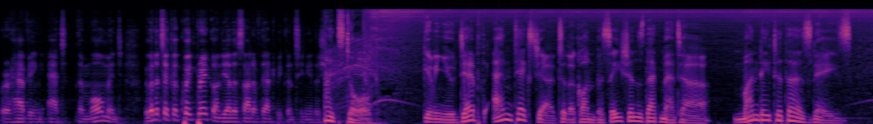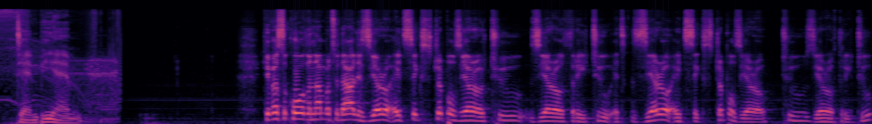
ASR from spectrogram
we're having at the moment? We're going to take a quick break. On the other side of that, we continue the show. Night Talk, giving you depth and texture to the conversations that matter. Monday to Thursdays, 10 p.m. Give us a call. The number to dial is 086 2032. It's 086 2032.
